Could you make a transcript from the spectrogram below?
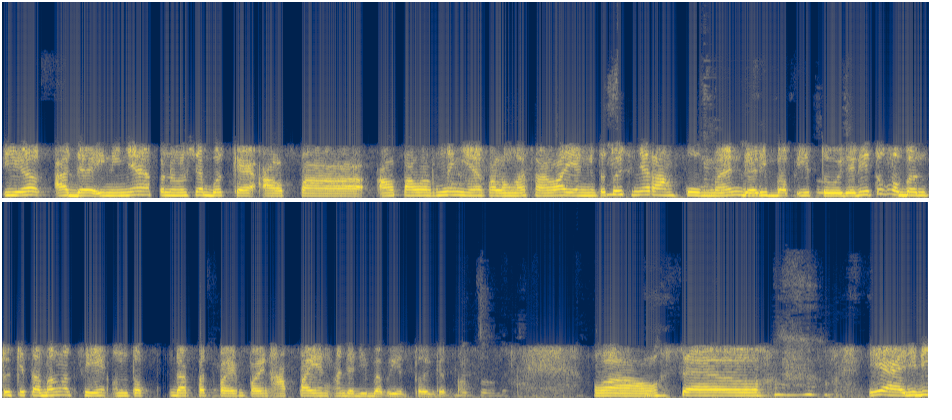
iya ada ininya penulisnya buat kayak alpha alpha learning ya kalau nggak salah yang itu tuh isinya rangkuman dari bab itu. Jadi itu ngebantu kita banget sih untuk dapat poin-poin apa yang ada di bab itu gitu. Betul. Wow, so ya jadi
